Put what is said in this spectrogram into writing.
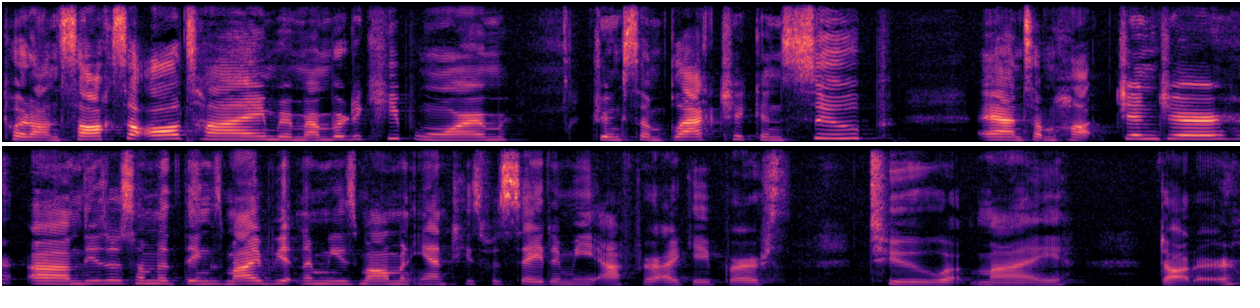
Put on socks at all time, remember to keep warm, drink some black chicken soup, and some hot ginger. Um, these are some of the things my Vietnamese mom and aunties would say to me after I gave birth to my daughter.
